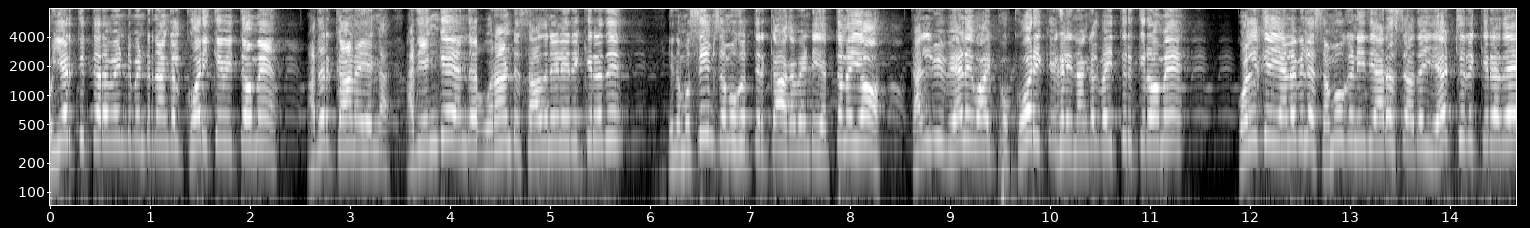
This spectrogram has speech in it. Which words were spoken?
உயர்த்தி தர வேண்டும் என்று நாங்கள் கோரிக்கை வைத்தோமே. அதற்கான எங்க அது எங்கே அந்த ஓராண்டு சாதனையில் இருக்கிறது? இந்த முஸ்லீம் சமூகத்திற்காக வேண்டி எத்தனையோ கல்வி வேலை வாய்ப்பு கோரிக்கைகளை நாங்கள் வைத்திருக்கிறோமே. கொள்கை அளவில் சமூக நீதி அரசு அதை ஏற்றிருக்கிறதே.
